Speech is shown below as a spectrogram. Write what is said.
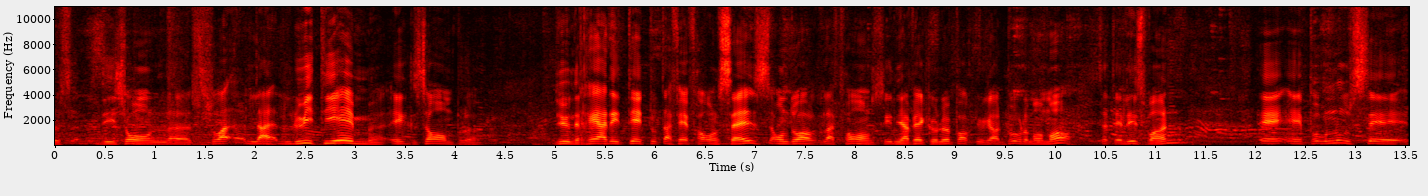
le- disons, le exemple d'une réalité tout à fait française. En dehors de la France, il n'y avait que le Portugal pour le moment, c'était Lisbonne. Et, pour nous, c'est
